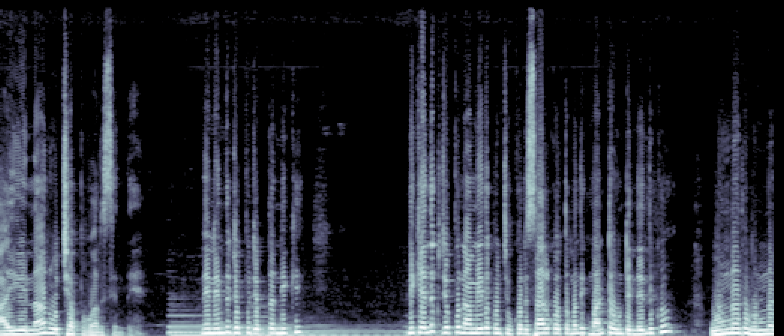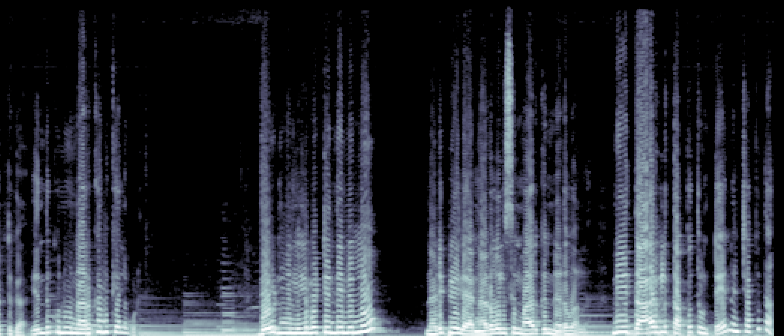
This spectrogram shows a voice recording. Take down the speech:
అయినా నువ్వు చెప్పవలసిందే. నేను ఎందుకు చెప్పు చెప్తాను నీకు? నీకెందుకు చెప్పు? నా మీద కొంచెం కొన్నిసార్లు కొంతమందికి మంట ఉంటుంది. ఎందుకు? ఉన్నది ఉన్నట్టుగా. ఎందుకు? నువ్వు నరకానికి వెళ్ళకూడదు. దేవుడిని నిలబెట్టింది నిన్ను? నడిపేలే నడవలసిన మార్గం నడవాల. నీ దారులు తప్పుతుంటే నేను చెప్తా.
